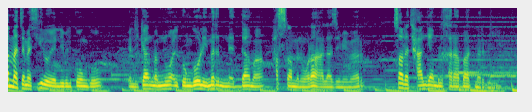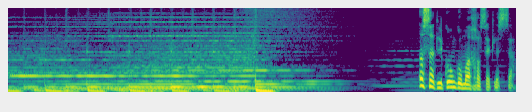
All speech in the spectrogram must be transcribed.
أما تماثيله يلي بالكونغو اللي كان ممنوع الكونغولي يمر من قدامها حصرا من وراها لازم يمر صارت حاليا بالخرابات مرمية. قصة الكونغو ما خلصت لسه.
